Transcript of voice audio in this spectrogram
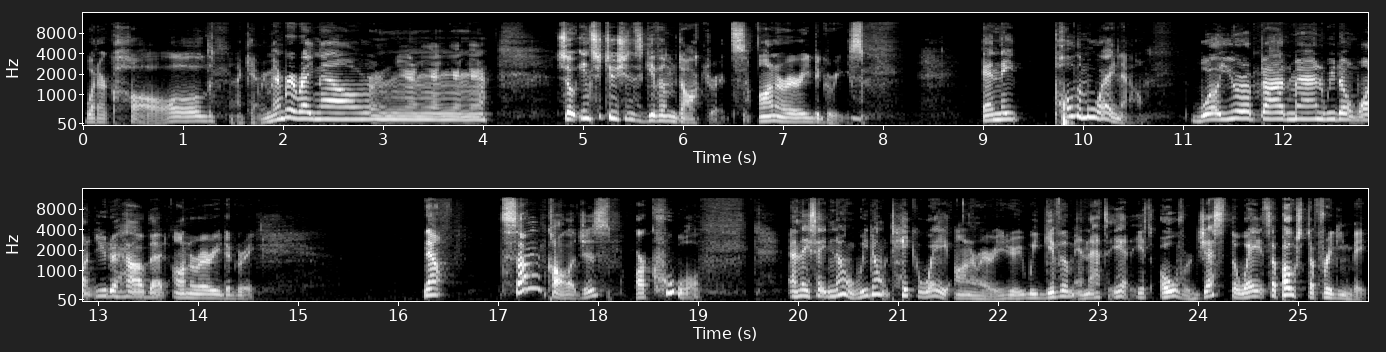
what are called, I can't remember it right now. So institutions give them doctorates, honorary degrees, and they pull them away now. Well, you're a bad man. We don't want you to have that honorary degree. Now, some colleges are cool and they say, no, we don't take away honorary. We give them and that's it. It's over just the way it's supposed to freaking be.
